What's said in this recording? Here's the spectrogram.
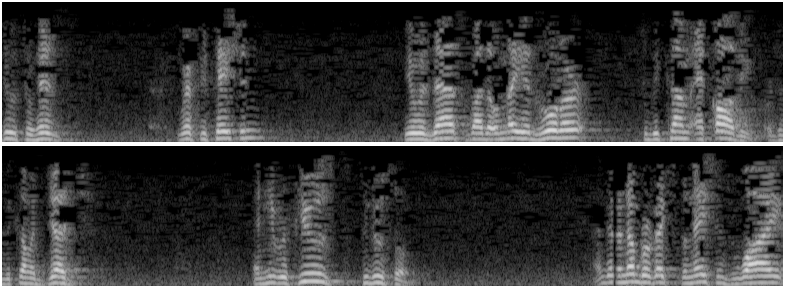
due to his reputation, he was asked by the Umayyad ruler to become a qadi or to become a judge. And he refused to do so. And there are a number of explanations why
